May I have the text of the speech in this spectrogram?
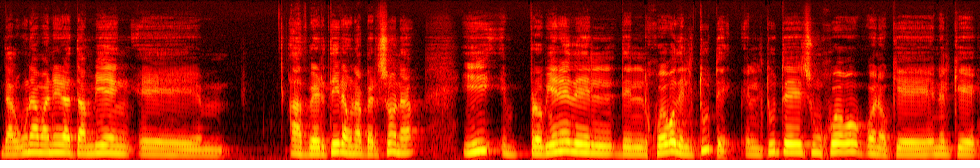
de alguna manera también eh, advertir a una persona y proviene del, juego del tute. El tute es un juego, bueno, que, en el que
